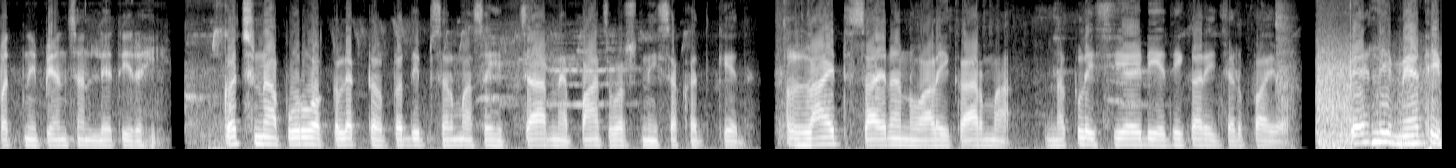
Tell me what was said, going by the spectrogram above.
પત્ની પેન્શન લેતી રહી. કચ્છના પૂર્વ કલેક્ટર પ્રદીપ શર્મા સહિત ચારને પાંચ વર્ષની સખત કેદ. લાઇટ સાયરન વાળી કારમાં નકલી સીઆઈડી અધિકારી ઝડપાયો. પહેલી મે થી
